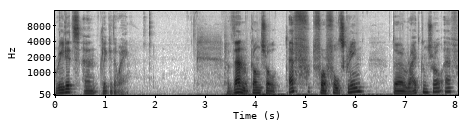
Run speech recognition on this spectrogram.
read it and click it away. Then Control F for full screen, the right Control F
